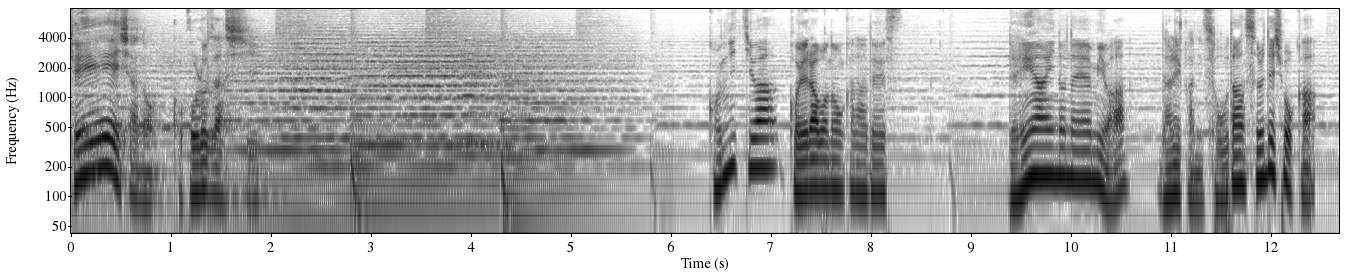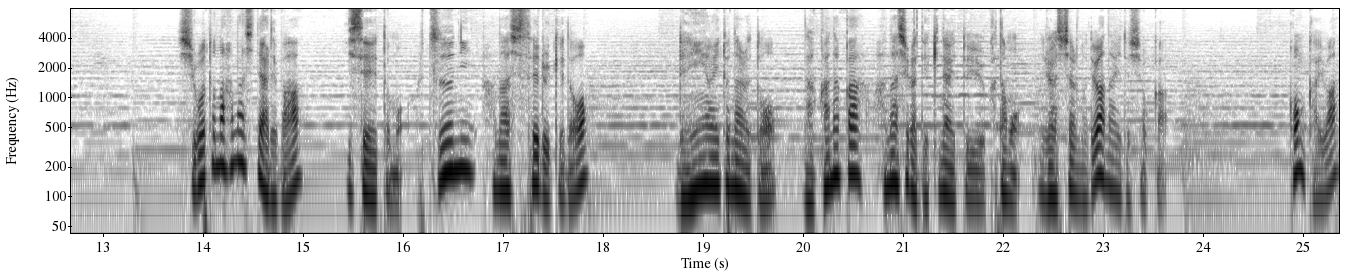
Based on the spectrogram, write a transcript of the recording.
経営者の志。こんにちは、小ラボの岡田です。恋愛の悩みは誰かに相談するでしょうか？仕事の話であれば異性とも普通に話せるけど恋愛となるとなかなか話ができないという方もいらっしゃるのではないでしょうか。今回は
